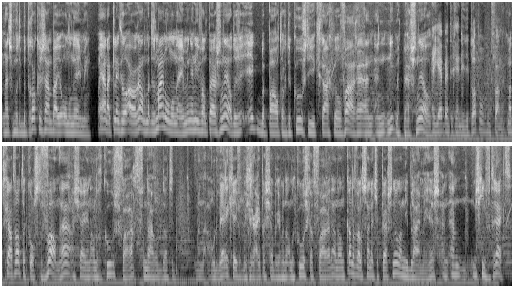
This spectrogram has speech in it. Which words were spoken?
mensen moeten betrokken zijn bij je onderneming. Maar ja, dat klinkt heel arrogant. Maar het is mijn onderneming en niet van personeel. Dus ik bepaal toch de koers die ik graag wil varen en, en niet met personeel. En jij bent degene die de klap op moet vangen. Maar het gaat wel ten koste van. Hè? Als jij een andere koers vaart, vandaar ook dat ik mijn oude werkgever begrijp. Als je op een gegeven moment een andere koers gaat varen, nou, dan kan het wel eens zijn dat je personeel er niet blij mee is en, en misschien vertrekt.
